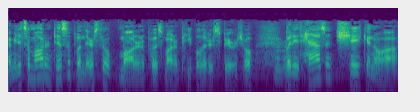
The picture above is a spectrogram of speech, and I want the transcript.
I mean, it's a modern discipline. There's still modern and postmodern people that are spiritual, mm-hmm. but it hasn't shaken off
